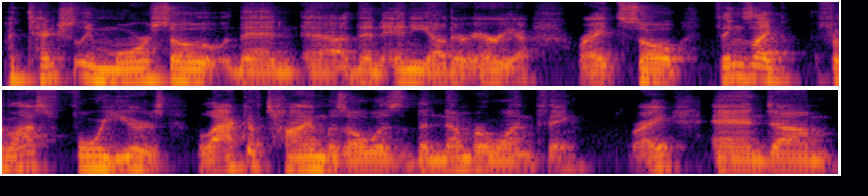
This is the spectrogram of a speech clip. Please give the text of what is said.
potentially more so than uh, than any other area, right? So things like for the last four years, lack of time was always the number one thing right? And um,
